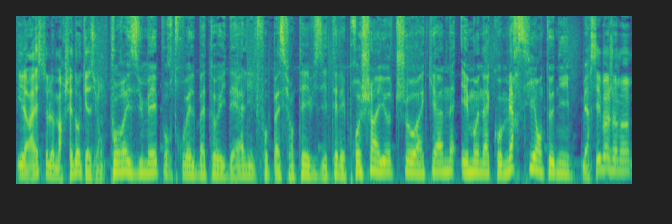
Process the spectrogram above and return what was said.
il reste le marché d'occasion. Pour résumer, pour trouver le bateau idéal, il faut patienter et visiter les prochains yacht shows à Cannes et Monaco. Merci Anthony. Merci Benjamin.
